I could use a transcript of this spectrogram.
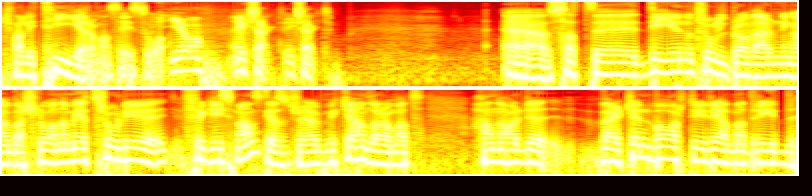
kvaliteter om man säger så. Ja, exakt, exakt. Eh, så att eh, det är ju en otroligt bra värvning av Barcelona, men jag tror det, för Griezmanns del så tror jag mycket handlar om att han har det, verkligen varit i Real Madrid,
